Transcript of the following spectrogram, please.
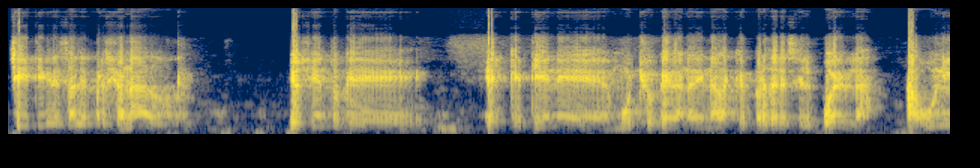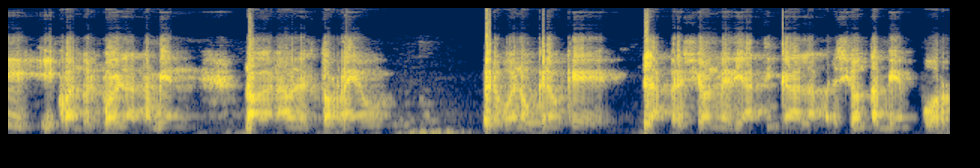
Sí, Tigres sale presionado. Yo siento que el que tiene mucho que ganar y nada que perder es el Puebla aún y, cuando el Puebla también no ha ganado en el torneo, pero bueno, creo que la presión mediática, la presión también por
